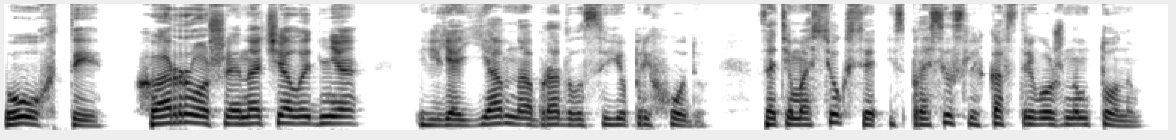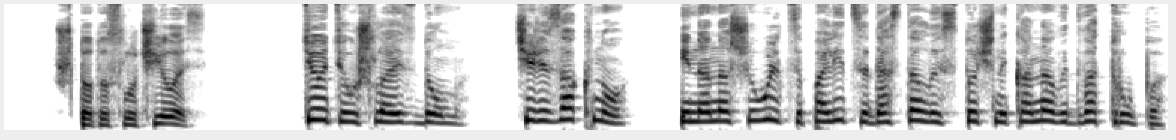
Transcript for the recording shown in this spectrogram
«Ух ты! Хорошее начало дня!» Илья явно обрадовался ее приходу. Затем осекся и спросил слегка встревоженным тоном. «Что-то случилось?» «Тетя ушла из дома. Через окно. И на нашей улице полиция достала из сточной канавы два трупа».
